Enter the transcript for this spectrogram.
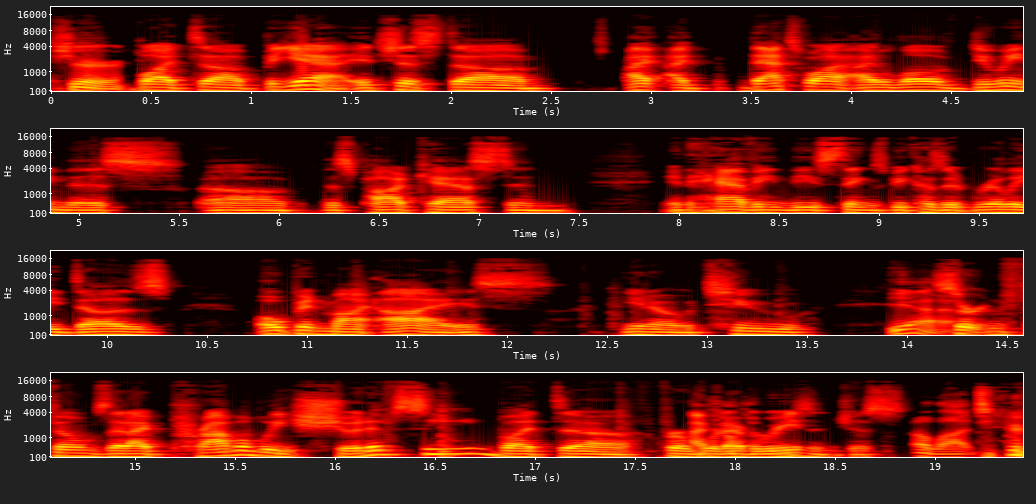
Sure, but uh, but yeah, it's just um, I, I that's why I love doing this uh, this podcast and and having these things because it really does open my eyes, you know, to yeah certain films that I probably should have seen, but uh, for whatever reason, just a lot too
